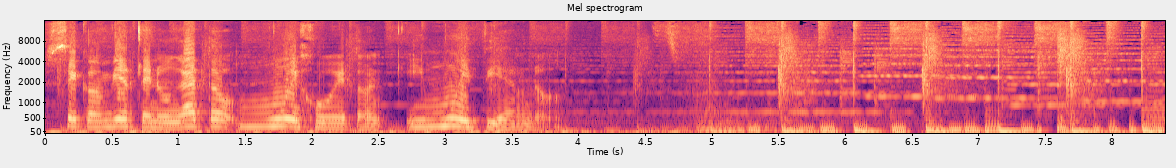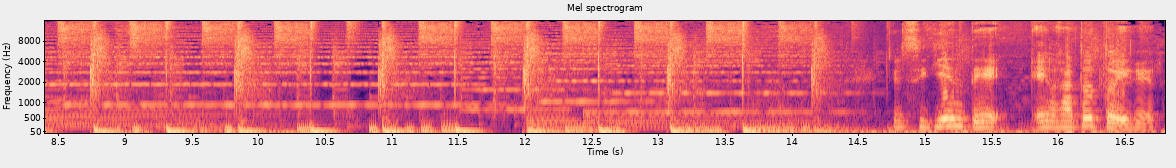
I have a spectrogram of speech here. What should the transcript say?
se convierte en un gato muy juguetón y muy tierno. El siguiente, el gato Toiger.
